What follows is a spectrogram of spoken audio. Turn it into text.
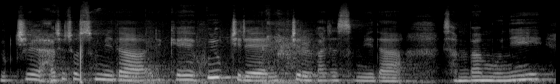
육질 아주 좋습니다. 이렇게 후육질의 육질을 가졌습니다. 삼반 무늬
